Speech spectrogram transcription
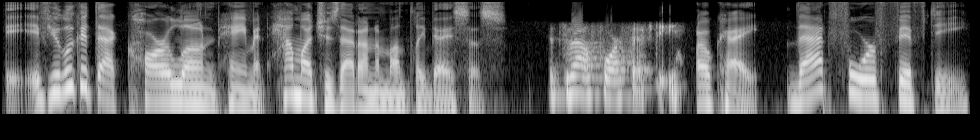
if you look at that car loan payment, how much is that on a monthly basis? It's about 450. Okay that 450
